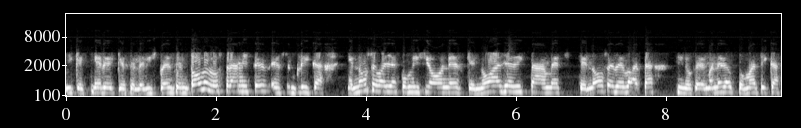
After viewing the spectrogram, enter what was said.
y que quiere que se le dispensen todos los trámites. Eso implica que no se vaya a comisiones, que no haya dictamen, que no se debata, sino que de manera automática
